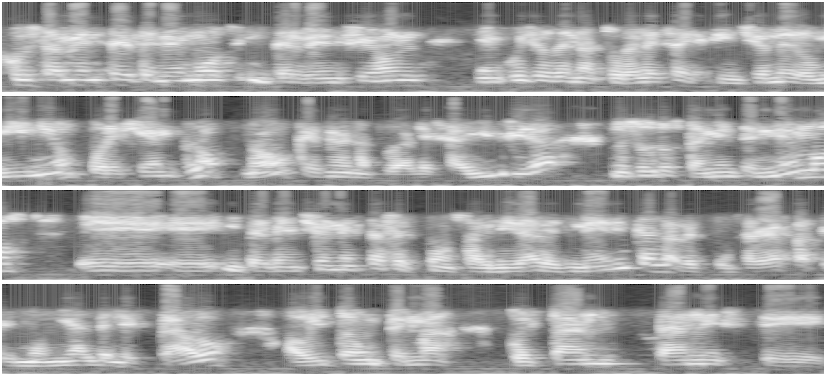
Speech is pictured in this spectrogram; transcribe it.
justamente tenemos intervención en juicios de naturaleza extinción de dominio, por ejemplo, ¿no? que es de naturaleza híbrida. Nosotros también tenemos eh, intervención en estas responsabilidades médicas, la responsabilidad patrimonial del Estado. Ahorita un tema pues tan tan este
